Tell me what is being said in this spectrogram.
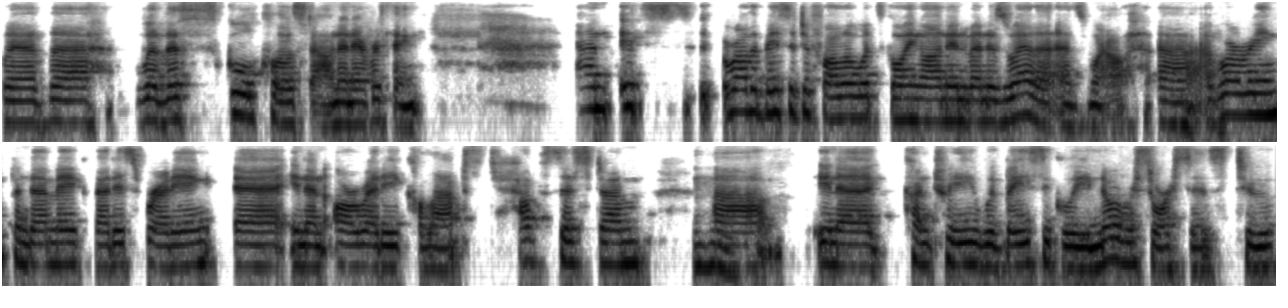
with uh, with this school closed down and everything and it's rather basic to follow what's going on in Venezuela as well. Uh, a worrying pandemic that is spreading uh, in an already collapsed health system, mm-hmm. um, in a country with basically no resources to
